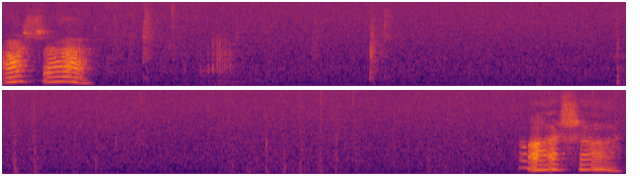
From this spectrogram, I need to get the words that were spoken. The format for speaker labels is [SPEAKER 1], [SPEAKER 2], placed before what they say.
[SPEAKER 1] 二十二二十二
